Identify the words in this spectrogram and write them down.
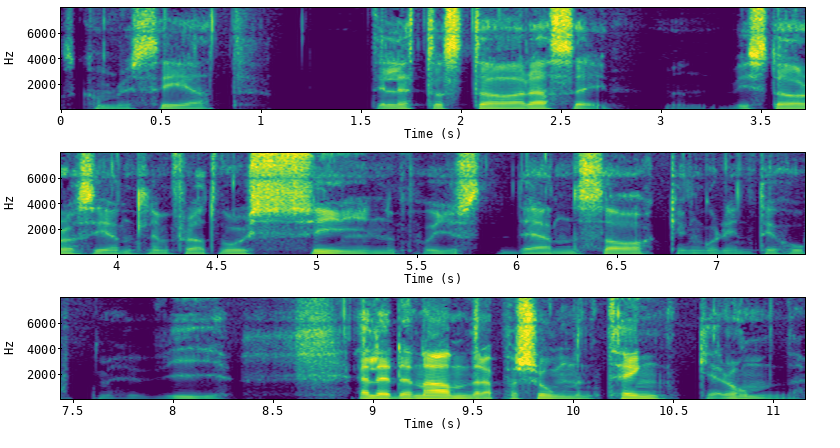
Så kommer du se att det är lätt att störa sig. Men vi stör oss egentligen för att vår syn på just den saken går inte ihop med hur vi eller den andra personen tänker om det.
